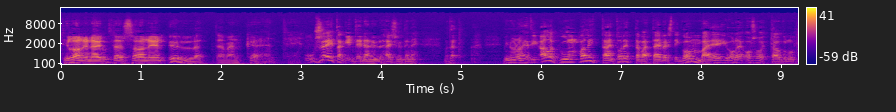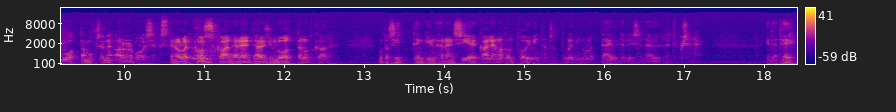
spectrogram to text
tilanne näyttää saaneen yllättävän käänteen. Useitakin teidän ylhäisyytenne, mutta minun on heti alkuun valittain todettava, että Eversti Gomba ei ole osoittautunut luottamuksenne arvoiseksi. En ole koskaan häneen täysin luottanutkaan, mutta sittenkin hänen siekailematon toimintansa tuli minulle täydellisenä yllätyksenä. Entä te?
